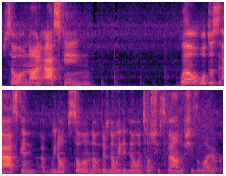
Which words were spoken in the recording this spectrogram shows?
So I'm not asking. Well, we'll just ask, and we don't still don't know. There's no way to know until she's found if she's alive. Or,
